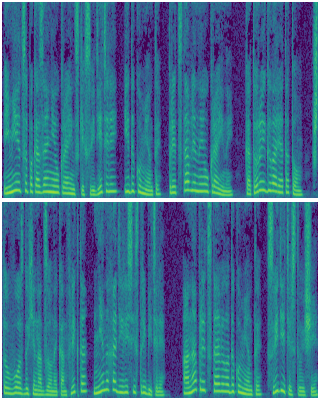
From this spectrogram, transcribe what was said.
имеются показания украинских свидетелей и документы, представленные Украиной, которые говорят о том, что в воздухе над зоной конфликта не находились истребители. Она представила документы, свидетельствующие,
